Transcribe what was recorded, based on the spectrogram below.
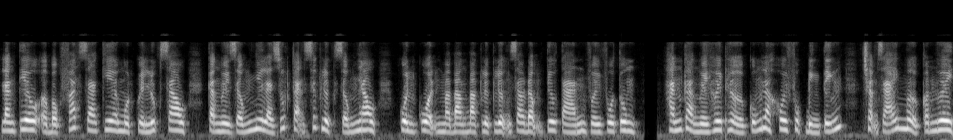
Lăng Tiêu ở bộc phát ra kia một quyền lúc sau, cả người giống như là rút cạn sức lực giống nhau, cuồn cuộn mà bằng bạc lực lượng dao động tiêu tán với vô tung. Hắn cả người hơi thở cũng là khôi phục bình tĩnh, chậm rãi mở con ngươi,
